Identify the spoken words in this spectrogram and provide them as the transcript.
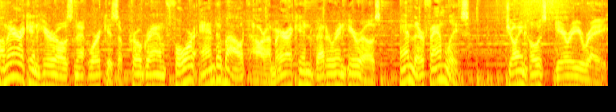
American Heroes Network is a program for and about our American veteran heroes and their families. Join host Gary Ray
